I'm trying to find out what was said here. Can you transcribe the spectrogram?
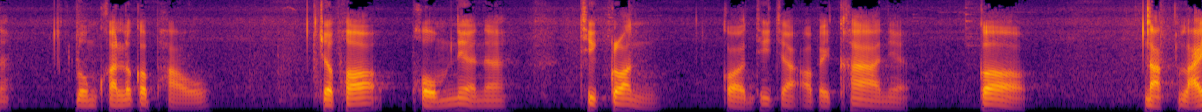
นะลมควันแล้วก็เผา เฉพาะผมเนี่ยนะที่กล้อนก่อนที่จะเอาไปฆ่าเนี่ย ก็หนักหลาย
